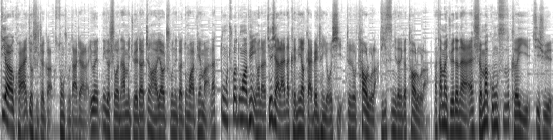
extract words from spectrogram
第二款就是这个松鼠大战了，因为那个时候他们觉得正好要出那个动画片嘛，那动出了动画片以后呢，接下来呢肯定要改编成游戏，这就是套路了，迪士尼的那个套路了。那他们觉得呢，哎，什么公司可以继续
